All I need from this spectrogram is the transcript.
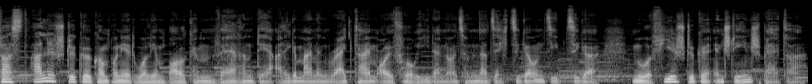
Fast alle Stücke komponiert William Balcom während der allgemeinen Ragtime-Euphorie der 1960er und 70er. Nur vier Stücke entstehen später.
